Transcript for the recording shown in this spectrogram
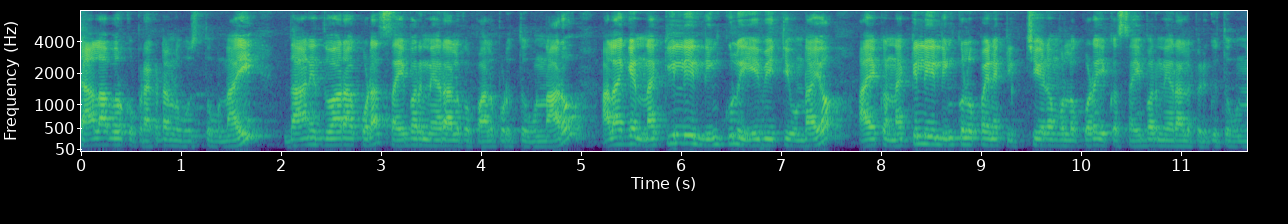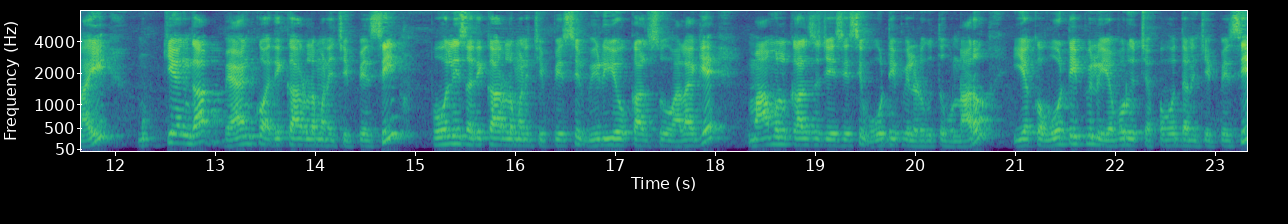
చాలా వరకు ప్రకటనలు వస్తూ ఉన్నాయి. దాని ద్వారా కూడా సైబర్ నేరాలకు పాల్పడుతూ ఉన్నారు. అలాగే నకిలీ లింకులు ఏవైతే ఉన్నాయో ఆ యొక్క నకిలీ లింకులపైన క్లిక్ చేయడం వల్ల కూడా ఈ యొక్క సైబర్ నేరాలు పెరుగుతూ ఉన్నాయి. ముఖ్యంగా బ్యాంకు అధికారులమని చెప్పేసి పోలీస్ అధికారులమని చెప్పేసి వీడియో కాల్స్ అలాగే మామూలు కాల్స్ చేసేసి ఓటీపీలు అడుగుతూ ఉన్నారు. ఈ యొక్క ఓటీపీలు ఎవరు చెప్పవద్దని చెప్పేసి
